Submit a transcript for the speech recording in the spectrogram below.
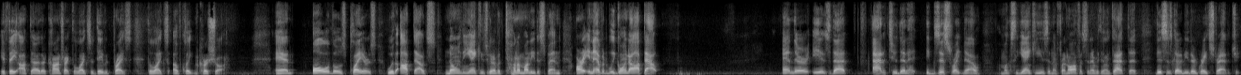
if they opt out of their contract, the likes of David Price, the likes of Clayton Kershaw. And all of those players with opt outs, knowing the Yankees are going to have a ton of money to spend, are inevitably going to opt out. And there is that attitude that exists right now amongst the Yankees and their front office and everything like that that this is going to be their great strategy.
